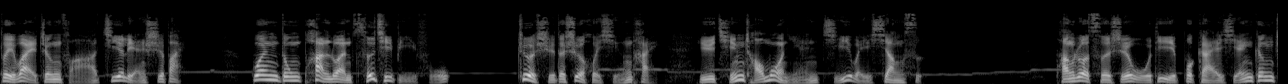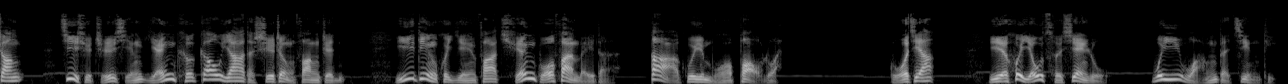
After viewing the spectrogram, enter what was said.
对外征伐接连失败，关东叛乱此起彼伏。这时的社会形态与秦朝末年极为相似。倘若此时武帝不改弦更张，继续执行严苛高压的施政方针，一定会引发全国范围的大规模暴乱，国家也会由此陷入危亡的境地。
